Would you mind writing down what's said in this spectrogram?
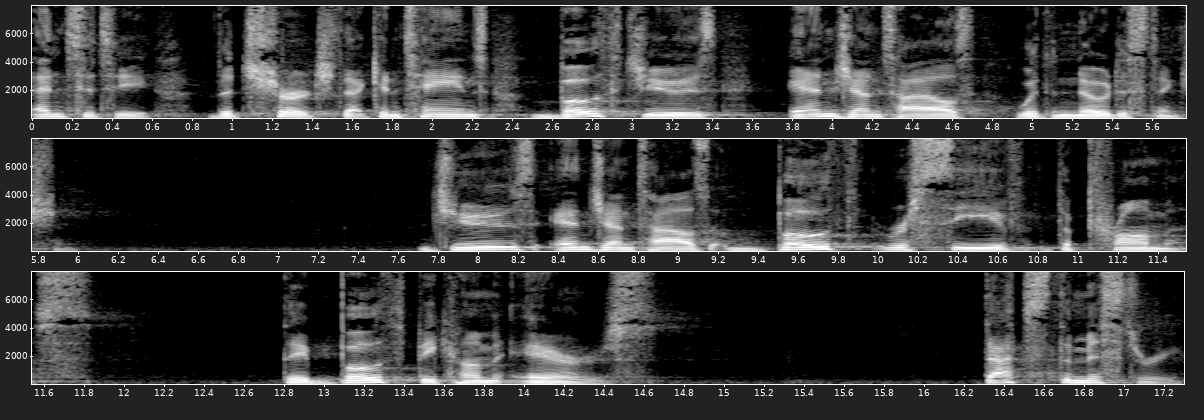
entity, the church, that contains both Jews and Gentiles with no distinction. Jews and Gentiles both receive the promise they both become heirs. That's the mystery.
